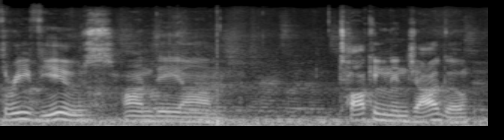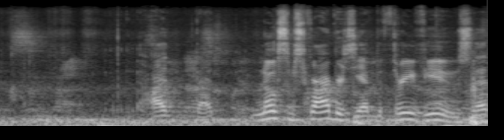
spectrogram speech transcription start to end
three views on the um, Talking Ninjago, I, I no subscribers yet, but three views. That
